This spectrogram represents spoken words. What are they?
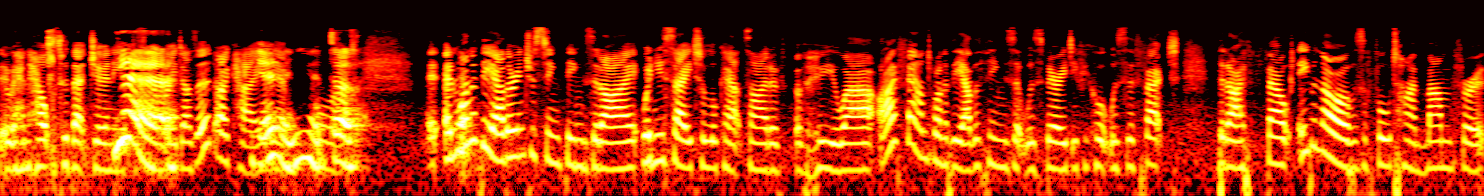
and helps with that journey. Yeah, does it? Okay. Yeah, yeah, yeah it right. does. And one of the other interesting things that I, when you say to look outside of, of who you are, I found one of the other things that was very difficult was the fact that I felt, even though I was a full-time mum for,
